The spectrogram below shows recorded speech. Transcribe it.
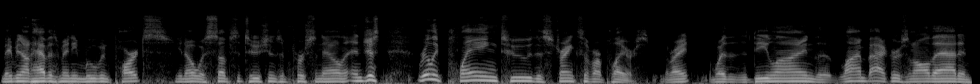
maybe not have as many moving parts. You know, with substitutions and personnel, and just really playing to the strengths of our players. Right, whether the D line, the linebackers, and all that, and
